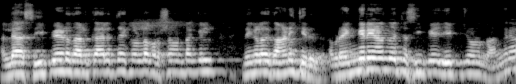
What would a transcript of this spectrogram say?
അല്ല സി പി ഐയുടെ തൽക്കാലത്തേക്കുള്ള പ്രശ്നം ഉണ്ടെങ്കിൽ നിങ്ങളത് കാണിക്കരുത്. അവിടെ എങ്ങനെയാണെന്ന് വെച്ചാൽ സി പി ഐ ജയിപ്പിച്ചോണെന്ന് അങ്ങനെ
